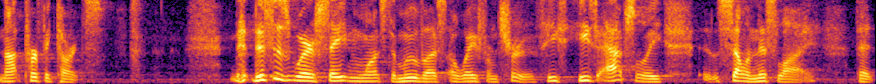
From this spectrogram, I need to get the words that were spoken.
not perfect hearts. This is where Satan wants to move us away from truth. He, he's absolutely selling this lie that,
